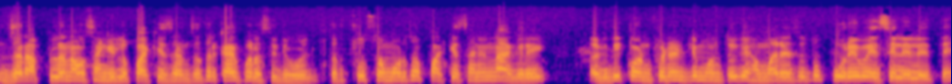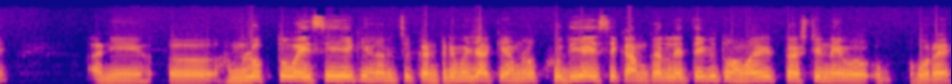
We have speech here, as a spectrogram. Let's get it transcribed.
जर आपलं नाव सांगितलं पाकिस्तानचं तर काय परिस्थिती होईल? तर तो समोरचा पाकिस्तानी नागरिक अगदी कॉन्फिडेंटली म्हणतो की हमारे से तो पुरे पैसे ले लेते. आणि हम लोग तो वैसे है कि हर कंट्री में जाके हम लोग खुद ही ऐसे काम कर लेते हैं कि तो हमारी ट्रस्ट ही नहीं हो, हो, रहा है।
